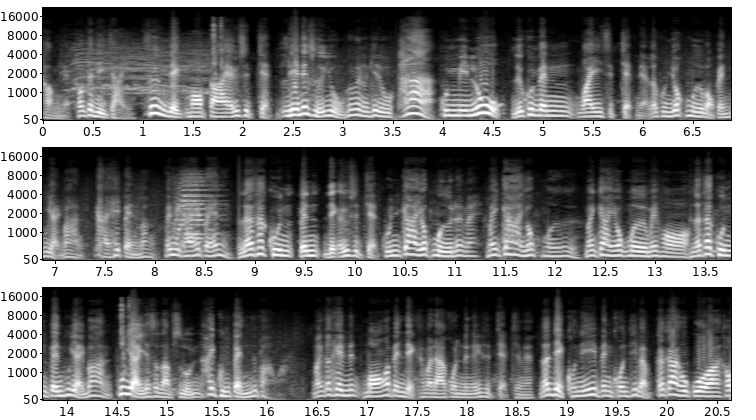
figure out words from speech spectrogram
ทำเนี่ยเขาจะดีใจ ซึ่งเด็กมปลายอายุ 17 เรียนหนังสืออยู่เพื่อนๆลองคิดดู ถ้าคุณมีลูกหรือคุณเป็นวัย 17เนี่ยแล้วคุณยกมือบอกเป็นผู้ใหญ่บ้านใครให้เป็นบ้าง ไม่มีใครให้เป็น แล้วถ้าคุณเป็นเด็กอายุ 17 คุณกล้ายกมือด้วยไหมไม่กล้ายกมือ ไม่กล้ายกมือไม่พอ แล้วถ้าคุณเป็นผู้ใหญ่บ้าน ผู้ใหญ่จะสนับสนุนให้คุณเป็นหรือเปล่า มันก็แค่มองว่าเป็นเด็กธรรมดาคนหนึ่งอายุ17ใช่ไหมแล้วเด็กคนนี้เป็นคนที่แบบกล้าๆกลัวๆเขา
